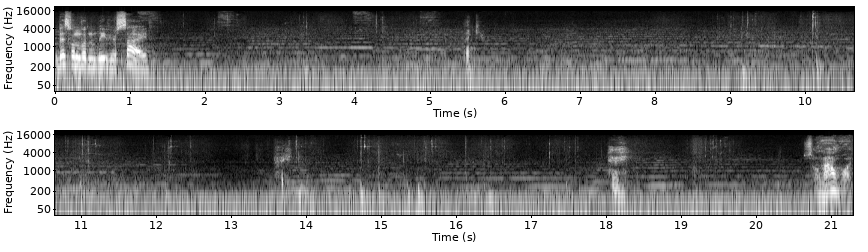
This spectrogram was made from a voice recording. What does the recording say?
This one wouldn't leave your side. So now what?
